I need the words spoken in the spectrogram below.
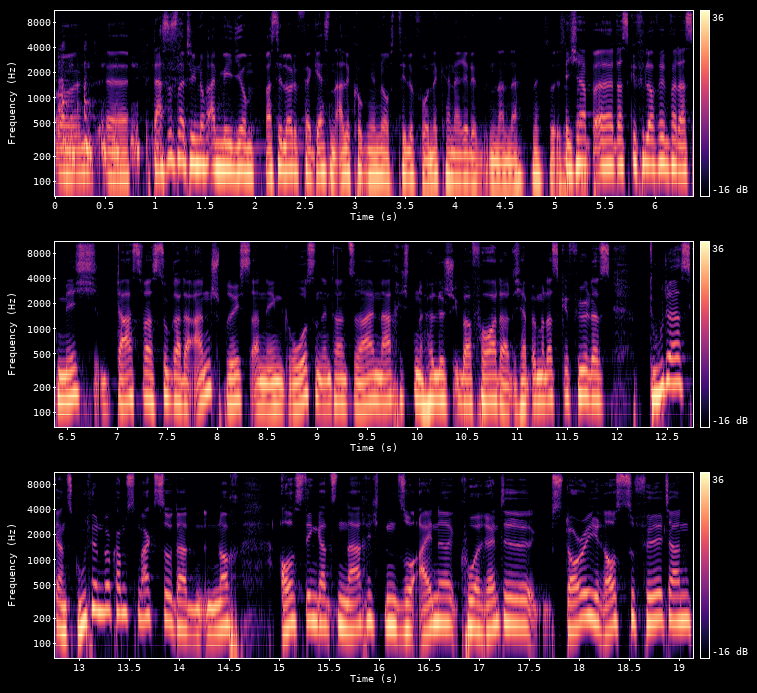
und äh, das ist natürlich noch ein Medium, was die Leute vergessen. Alle gucken ja nur aufs Telefon, ne? keiner redet miteinander. Ne? So ist. Ich habe äh, das Gefühl auf jeden Fall, dass mich das, was du gerade ansprichst, an den großen internationalen Nachrichten höllisch überfordert. Ich habe immer das Gefühl, dass du das ganz gut hinbekommst, Max, so dann noch aus den ganzen Nachrichten so eine kohärente Story rauszufiltern,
